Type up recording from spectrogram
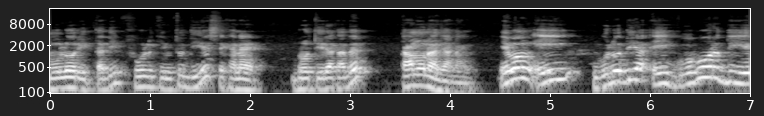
মূলর ইত্যাদি ফুল কিন্তু দিয়ে সেখানে ব্রতীরা তাদের কামনা জানায়। এবং এইগুলো দিয়ে, এই গোবর দিয়ে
